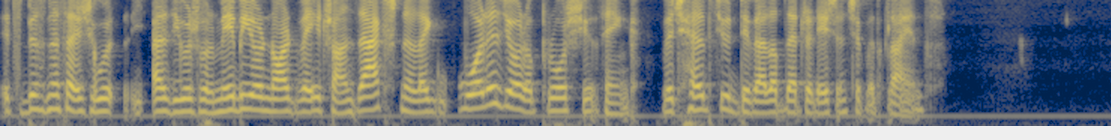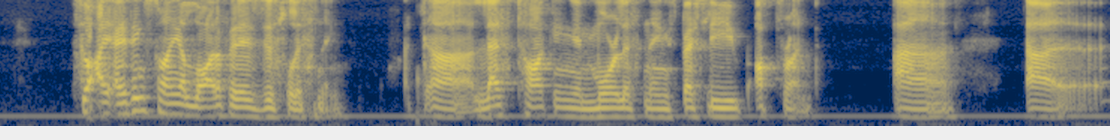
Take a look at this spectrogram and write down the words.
it's business as u- as usual. Maybe you're not very transactional. Like, what is your approach? You think which helps you develop that relationship with clients? So I, I think, Sonali, a lot of it is just listening. Uh, less talking and more listening, especially upfront. Uh, uh,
